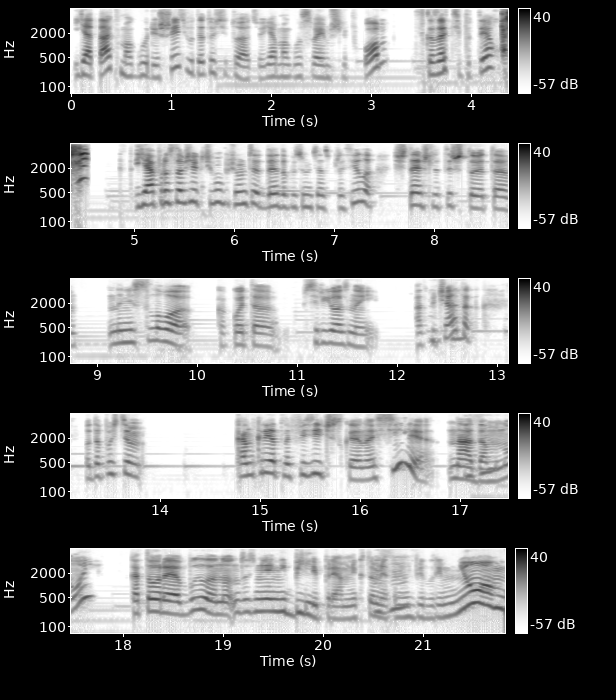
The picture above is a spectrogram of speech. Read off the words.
я так могу решить вот эту ситуацию. Я могу своим шлепком сказать, типа, ты оху... Я просто вообще к чему, почему тебя, да, я, допустим, тебя спросила, считаешь ли ты, что это нанесло какой-то серьезный отпечаток? Вот, допустим, конкретно физическое насилие надо Мгм. мной, которое было, но, ну, то есть меня не били прям, никто меня там не бил ремнем,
